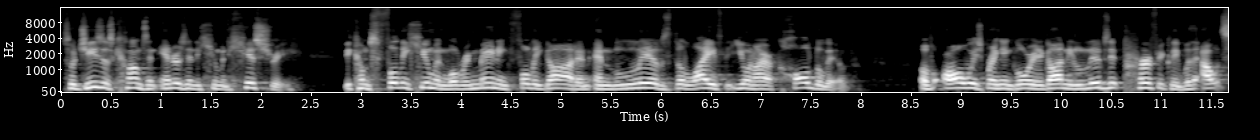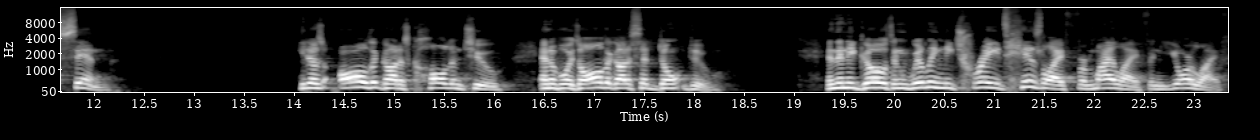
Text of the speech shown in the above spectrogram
So Jesus comes and enters into human history, becomes fully human while remaining fully God, and, and lives the life that you and I are called to live of always bringing glory to God, and he lives it perfectly without sin. He does all that God has called him to and avoids all that God has said don't do. And then he goes and willingly trades his life for my life and your life,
